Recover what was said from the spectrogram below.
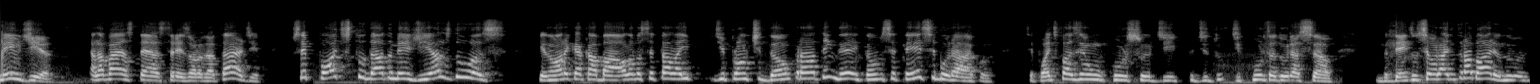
meio-dia, ela vai até as três horas da tarde, você pode estudar do meio-dia às duas, porque na hora que acabar a aula você está lá de prontidão para atender, então você tem esse buraco. Você pode fazer um curso de, de, de curta duração dentro do seu horário de trabalho. No,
